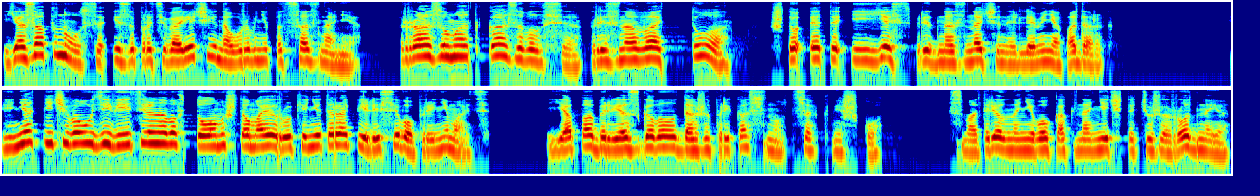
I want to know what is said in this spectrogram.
Я запнулся из-за противоречия на уровне подсознания. Разум отказывался признавать то, что это и есть предназначенный для меня подарок. И нет ничего удивительного в том, что мои руки не торопились его принимать. Я побрезговал даже прикоснуться к мешку. Смотрел на него, как на нечто чужеродное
